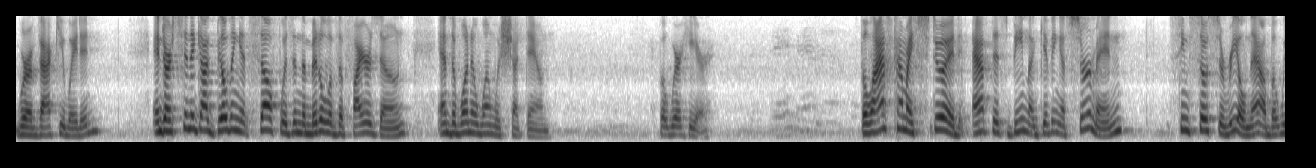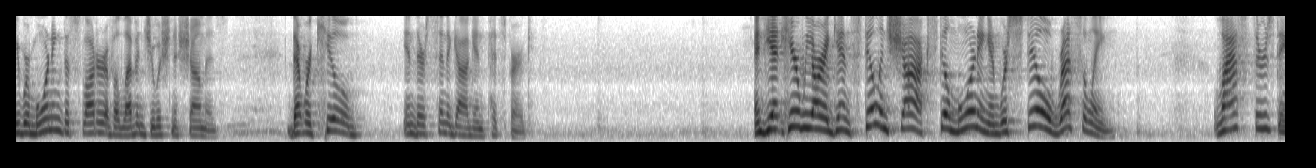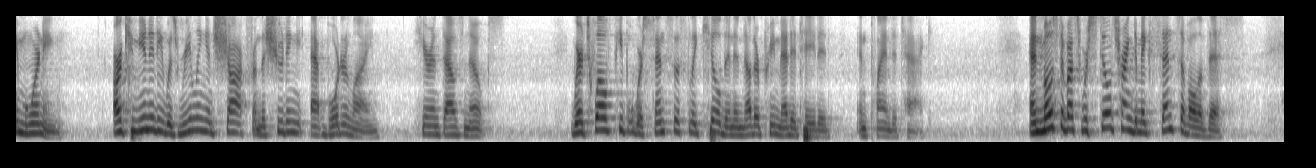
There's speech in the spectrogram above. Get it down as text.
were evacuated. And our synagogue building itself was in the middle of the fire zone, and the 101 was shut down. But we're here. The last time I stood at this bema giving a sermon seems so surreal now, but we were mourning the slaughter of 11 Jewish neshamas that were killed in their synagogue in Pittsburgh. And yet, here we are again, still in shock, still mourning, and we're still wrestling. Last Thursday morning, our community was reeling in shock from the shooting at Borderline here in Thousand Oaks, where 12 people were senselessly killed in another premeditated and planned attack. And most of us were still trying to make sense of all of this.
